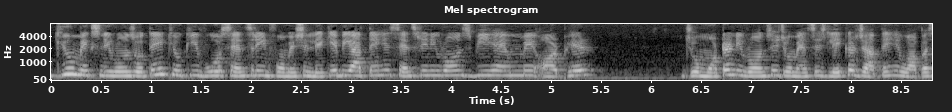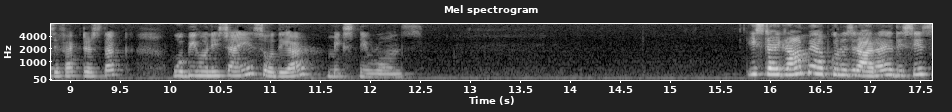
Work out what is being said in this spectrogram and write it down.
क्यों मिक्स न्यूरॉन्स होते हैं? क्योंकि वो सेंसरी इंफॉर्मेशन लेके भी आते हैं सेंसरी न्यूरॉन्स भी है उनमें, और फिर जो मोटर न्यूरॉन्स है, जो मैसेज लेकर जाते हैं वापस इफेक्टर्स तक, वो भी होने चाहिए। So they are mix neurons इस डायग्राम में आपको नज़र आ रहा है this is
